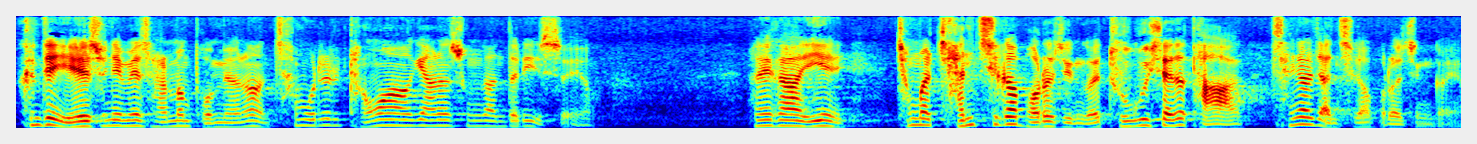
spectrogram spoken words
근데 예수님의 삶은 보면은 참 우리를 당황하게 하는 순간들이 있어요. 그러니까 이 정말 잔치가 벌어진 거예요. 두 곳에서 다 생일 잔치가 벌어진 거예요.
